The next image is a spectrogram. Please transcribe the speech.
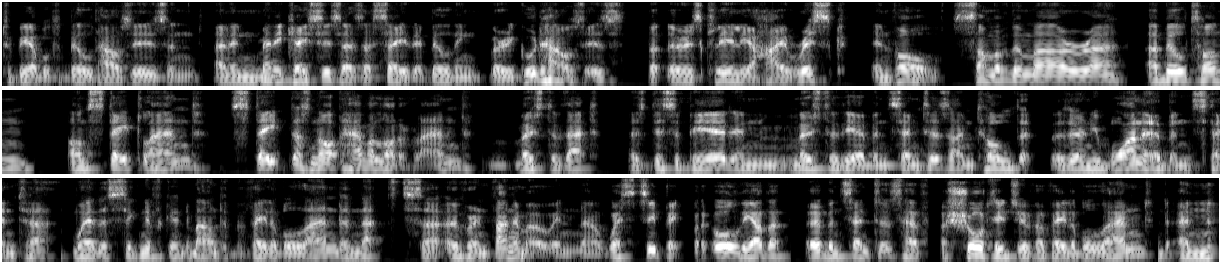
to be able to build houses and and in many cases as i say they're building very good houses but there is clearly a high risk involved. Some of them are, uh, are built on on state land. State does not have a lot of land. Most of that has disappeared in most of the urban centres. I'm told that there's only one urban centre where there's a significant amount of available land, and that's uh, over in Vanimo in uh, West Sepik. But all the other urban centres have a shortage of available land, and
